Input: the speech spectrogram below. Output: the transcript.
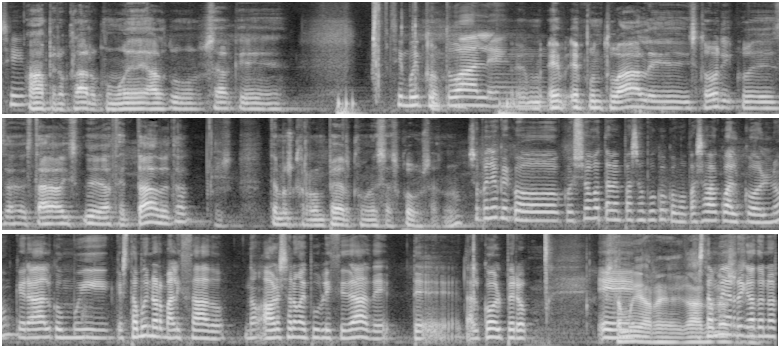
Sí. Ah, pero claro, como é algo, o sea, que... Sí, moi puntual. En... É, é puntual, é histórico, é, está aceptado e tal. Pues, temos que romper con esas cousas, non? Supoño que co, co xogo tamén pasa un pouco como pasaba co alcohol, non? Que era algo moi que está moi normalizado, non? Agora xa non hai publicidade de, de alcohol, pero Eh, está eh, moi arraigado. Está moi arraigado na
